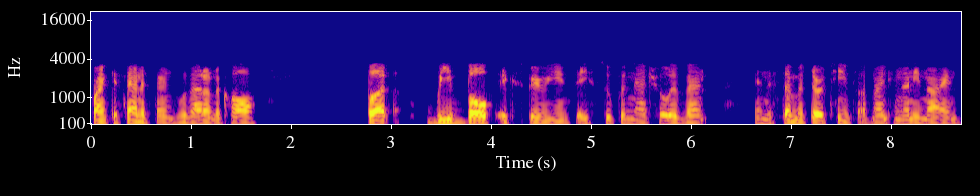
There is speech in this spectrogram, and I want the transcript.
Francis Anderson, who's not on the call. But we've both experienced a supernatural event in December 13th of 1999,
